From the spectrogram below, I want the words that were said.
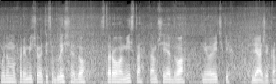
будемо переміщуватися ближче до старого міста. Там ще є два невеличких пляжика.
